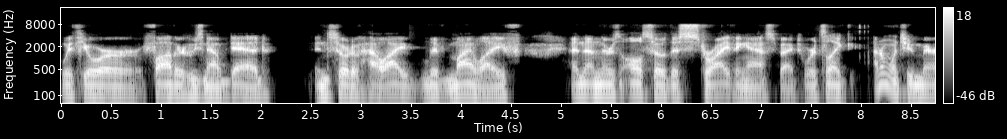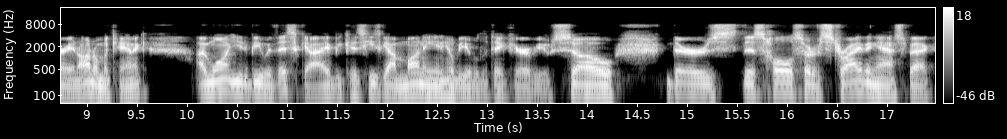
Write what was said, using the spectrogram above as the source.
with your father who's now dead and sort of how I lived my life. And then there's also this striving aspect where it's like, I don't want you to marry an auto mechanic. I want you to be with this guy because he's got money and he'll be able to take care of you. So there's this whole sort of striving aspect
